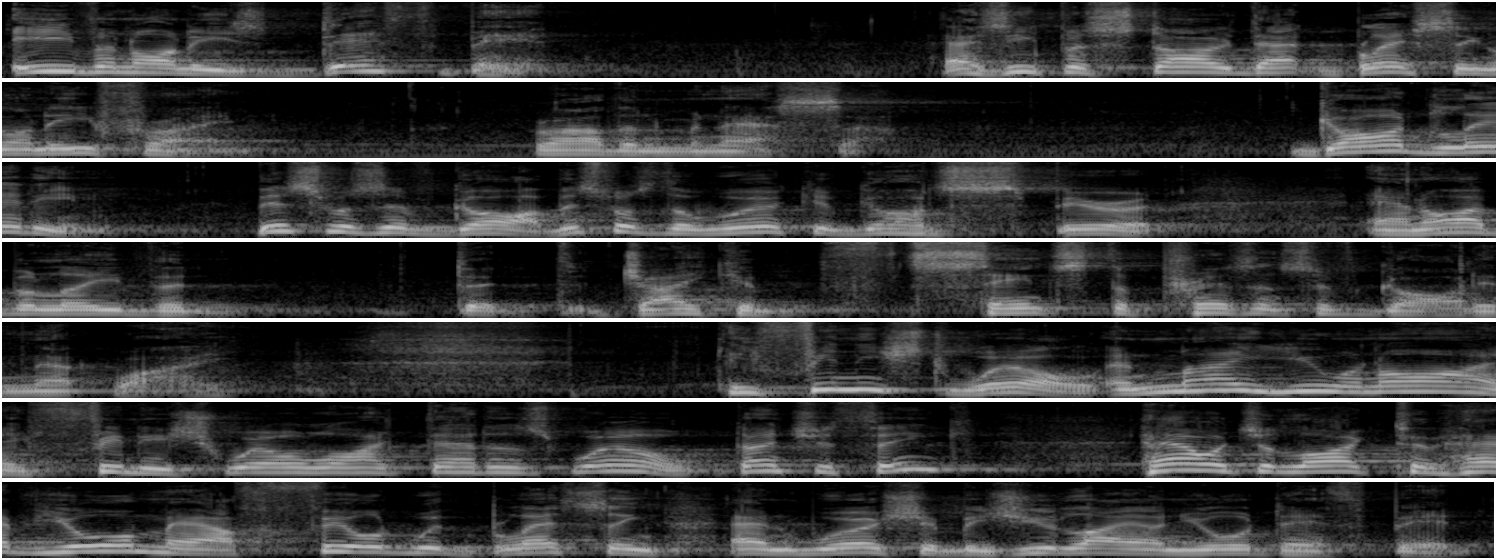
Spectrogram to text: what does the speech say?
even on his deathbed as he bestowed that blessing on Ephraim rather than Manasseh. God led him. This was of God. This was the work of God's Spirit. And I believe that, that Jacob sensed the presence of God in that way. He finished well, and may you and I finish well like that as well, don't you think? How would you like to have your mouth filled with blessing and worship as you lay on your deathbed,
